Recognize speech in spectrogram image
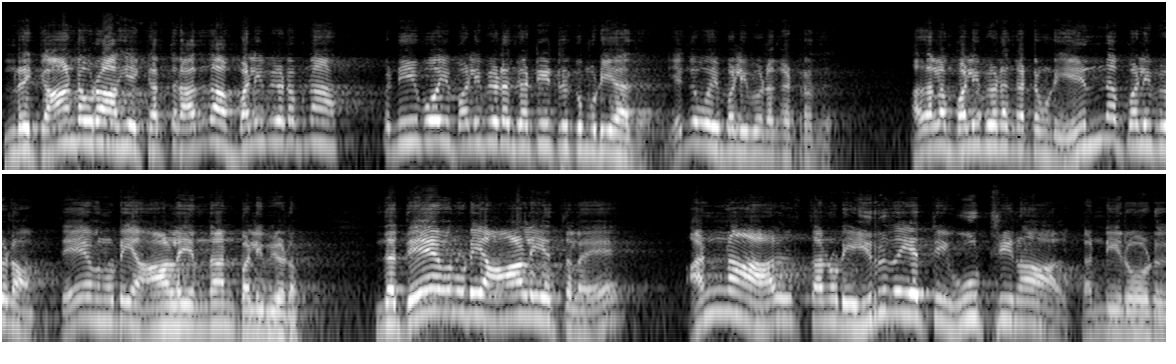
இன்றைக்கு ஆண்டவராகிய கர்த்தர் அதுதான் பலிபீடம்னா இப்போ நீ போய் பலிபீடம் கட்டிகிட்டு இருக்க முடியாது. எங்கே போய் பலிபீடம் கட்டுறது? அதெல்லாம் பலிபீடம் கட்ட முடியும். என்ன பலிபீடம்? தேவனுடைய ஆலயம்தான் பலிபீடம். இந்த தேவனுடைய ஆலயத்தில் அன்னால் தன்னுடைய இருதயத்தை ஊற்றினால் கண்ணீரோடு.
